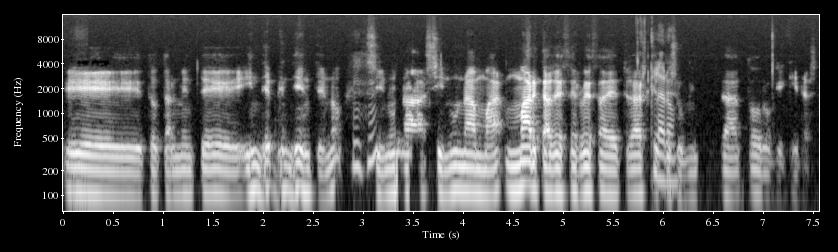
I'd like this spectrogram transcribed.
eh, totalmente independiente, ¿no? Sin una, sin una ma- marca de cerveza detrás que Claro. te suministra todo lo que quieras.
